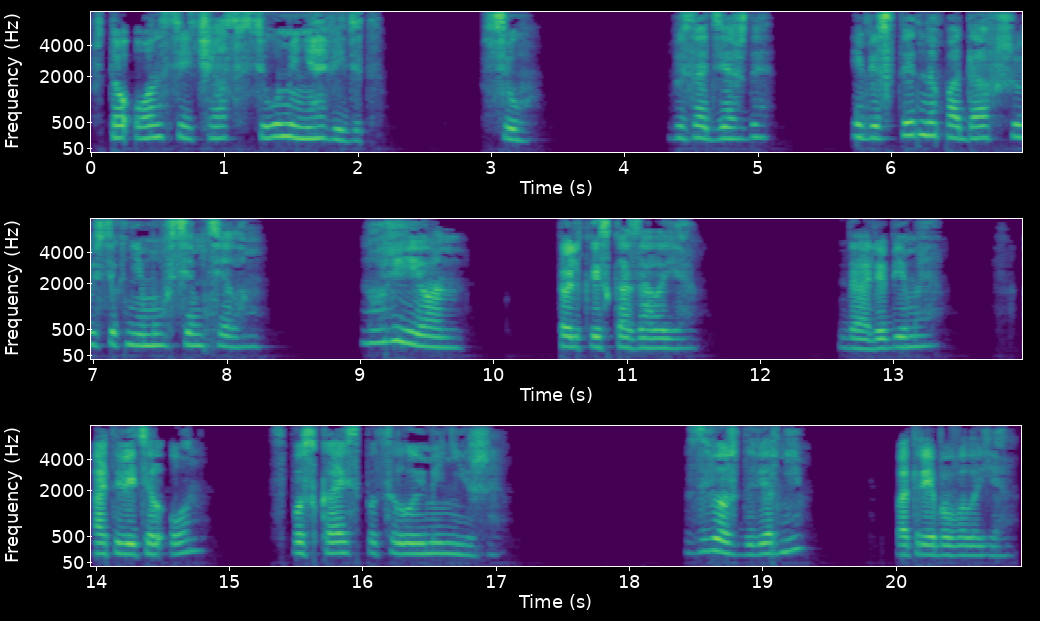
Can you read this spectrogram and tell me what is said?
что он сейчас всю меня видит. Всю. Без одежды и бесстыдно подавшуюся к нему всем телом. «Ну, Риан!» — только и сказала я. «Да, любимая», — ответил он, спускаясь поцелуями ниже. Звезды верни», — потребовала я.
